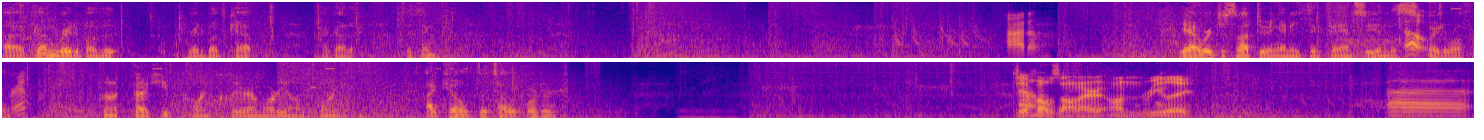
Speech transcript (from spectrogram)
Uh, gun right above it. Right above cap. I got it, I think. Adam. Yeah, we're just not doing anything fancy in this Oh, spider waffle. rip. I'm gonna try to keep point clear. I'm already on point. I killed the teleporter. Demo's on our on relay. Uh,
